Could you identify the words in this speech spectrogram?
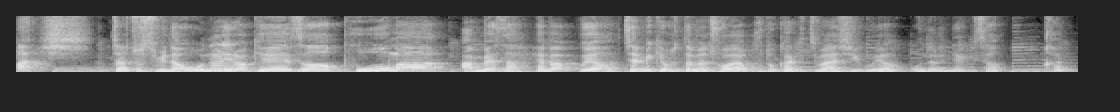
아씨. 자, 좋습니다. 오늘 이렇게 해서 보호막 안배사 해봤고요. 재밌게 보셨다면 좋아요, 구독하기 잊지 마시고요. 오늘은 여기서 컷!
